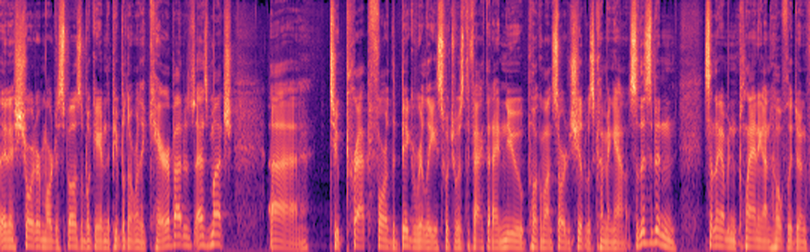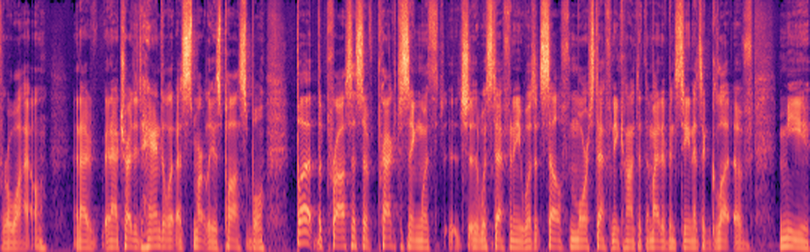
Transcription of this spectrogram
in a shorter, more disposable game that people don't really care about as, as much uh, to prep for the big release, which was the fact that I knew Pokemon Sword and Shield was coming out. So this has been something I've been planning on hopefully doing for a while. And I and I tried to handle it as smartly as possible, but the process of practicing with with Stephanie was itself more Stephanie content that might have been seen as a glut of me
